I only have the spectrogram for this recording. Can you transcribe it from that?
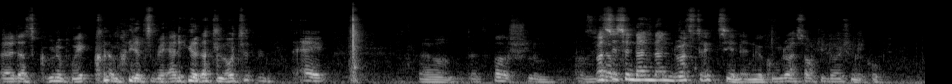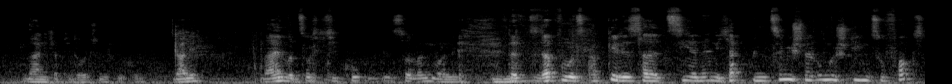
Äh, das grüne Projekt konnte man jetzt beerdigen. Da dachte Leute, ey, Ja, das war schlimm. Also was ist denn dann, dann, du hast direkt CNN geguckt, du hast auch die Deutschen geguckt. Nein, ich habe die Deutschen nicht geguckt. Gar nicht? Nein, was soll ich die gucken? Ist so langweilig. Das, das, wo es abgeht, ist halt CNN. Ich hab, bin ziemlich schnell umgestiegen zu Fox,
